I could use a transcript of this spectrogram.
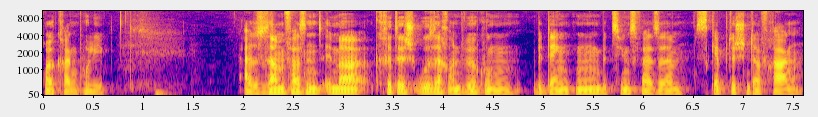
Rollkragenpulli. Also zusammenfassend immer kritisch Ursache und Wirkung bedenken bzw. skeptisch hinterfragen.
